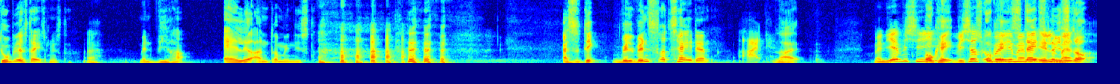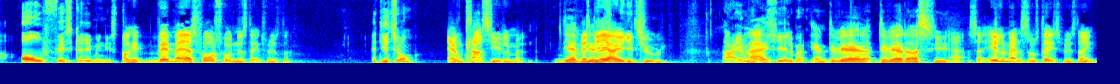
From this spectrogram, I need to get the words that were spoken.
du bliver statsminister, Ja. men vi har alle andre ministre. altså, det, vil Venstre tage den? Nej. Nej. Men jeg vil sige, Okay, hvis jeg skulle okay, vælge mellem Ellemann... og fiskeriminister. Okay, hvem er jeres foretrukne statsminister? Er de to? Jeg vil klart sige Ellemann. Jamen, Men det, vil- er jeg ikke i tvivl. Nej, jeg vil Nej. også sige Ellemann. Jamen, det vil jeg, det vil jeg da også sige. Ja, så Ellemann som statsminister, ikke?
